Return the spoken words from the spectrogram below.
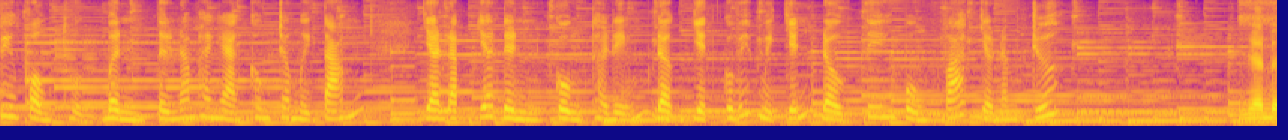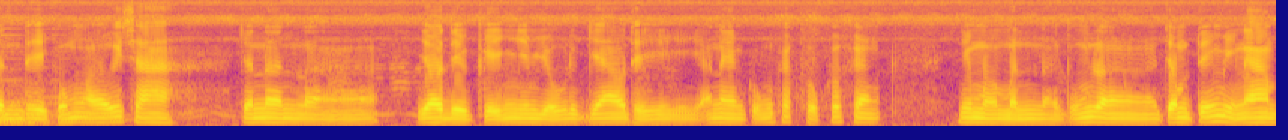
biên phòng Thuận Bình từ năm 2018 và lập gia đình cùng thời điểm đợt dịch Covid-19 đầu tiên bùng phát vào năm trước. Gia đình thì cũng ở xa, cho nên là do điều kiện nhiệm vụ được giao thì anh em cũng khắc phục khó khăn. Nhưng mà mình cũng là trong tiếng miền Nam,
